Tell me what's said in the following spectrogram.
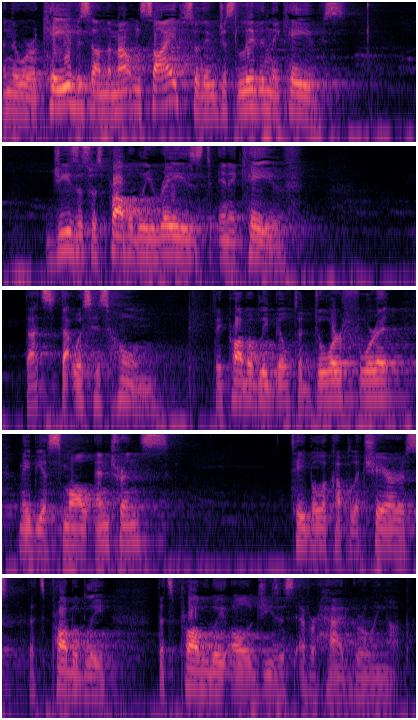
and there were caves on the mountainside, so they would just live in the caves. Jesus was probably raised in a cave. That's, that was his home. They probably built a door for it, maybe a small entrance, table, a couple of chairs. That's probably, that's probably all Jesus ever had growing up.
